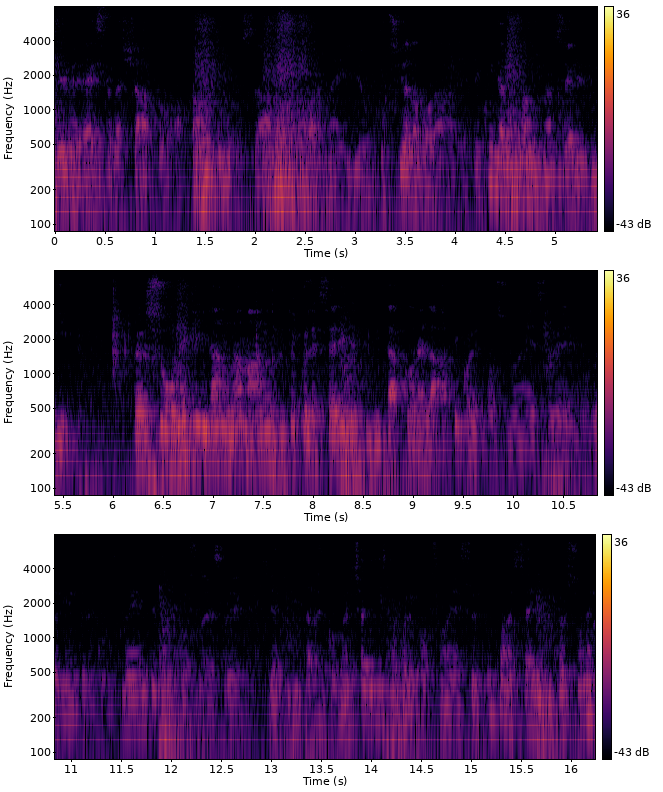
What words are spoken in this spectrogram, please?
deve essere lasciato a fare quello che sa far meglio, ossia lavorare. E quindi ha bisogno di una serie di persone che gli danno una mano in tutte quelle serie di attività correlate, quali possono essere ovviamente le consulenze, quali possono essere le attività del commercialista, quali possono essere tutta una serie di persone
